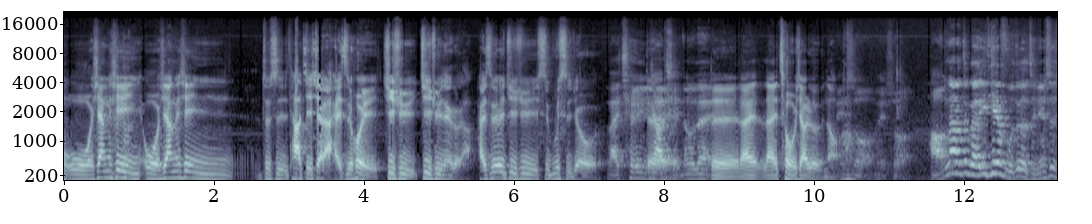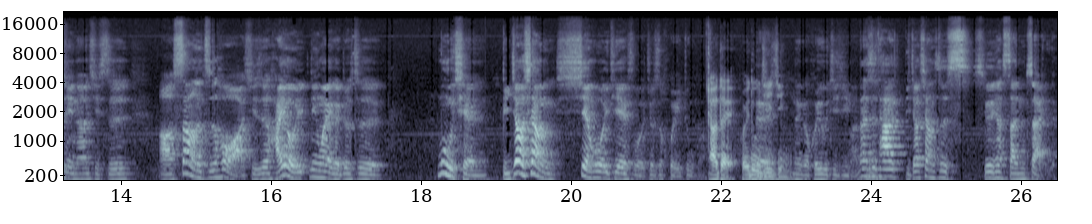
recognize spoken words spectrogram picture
我相信，我相信，就是他接下来还是会继续继续那个啦，还是会继续时不时就来圈一下钱，对不对？对，来来凑一下热闹。没错，没错。好，那这个 ETF 这个整件事情呢，其实啊、呃、上了之后啊，其实还有另外一个就是，目前比较像现货 ETF 的就是回度嘛。啊，对，回度基金。那个回度基金嘛，但是它比较像是有点像山寨的，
